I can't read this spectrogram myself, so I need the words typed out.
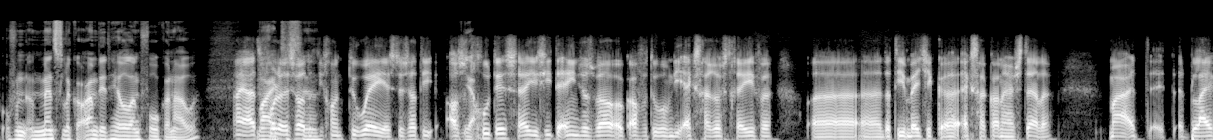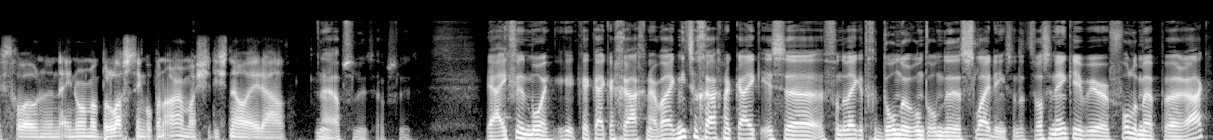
of een, een, menselijke arm dit heel lang vol kan houden. Nou ja, het voordeel is wel dat hij gewoon two-way is. Dus dat hij, als het ja. goed is, hè, je ziet de Angels wel ook af en toe om die extra rust geven. dat hij een beetje extra kan herstellen. Maar het, het, het, blijft gewoon een enorme belasting op een arm als je die snelheden haalt. Nee, absoluut, absoluut. Ja, ik vind het mooi. Ik, ik kijk er graag naar. Waar ik niet zo graag naar kijk is van de week het gedonder rondom de slidings. Want het was in één keer weer volle map raak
